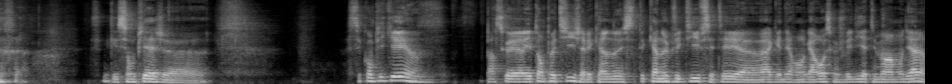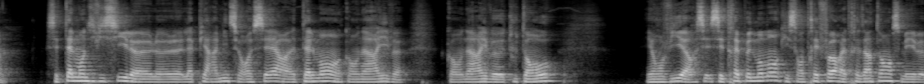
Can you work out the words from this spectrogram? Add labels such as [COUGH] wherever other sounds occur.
[LAUGHS] C'est une question piège. euh. C'est compliqué hein, parce que étant petit, j'avais qu'un c'était qu'un objectif, c'était euh, gagner Roland Garros, comme je vous l'ai dit, être numéro un mondial. C'est tellement difficile, euh, la pyramide se resserre euh, tellement quand on arrive quand on arrive tout en haut et on vit. Alors c'est très peu de moments qui sont très forts et très intenses, mais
